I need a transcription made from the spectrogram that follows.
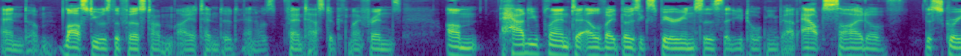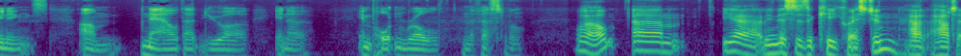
And um, last year was the first time I attended, and it was fantastic with my friends. Um, how do you plan to elevate those experiences that you're talking about outside of the screenings? Um, now that you are in a important role in the festival. Well, um, yeah, I mean, this is a key question how, how to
